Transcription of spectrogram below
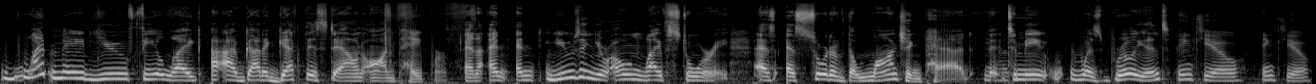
What made you feel like I've got to get this down on paper and, and, and using your own life story as, as sort of the launching pad eh, yes. to me was brilliant. Thank you. Thank you.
